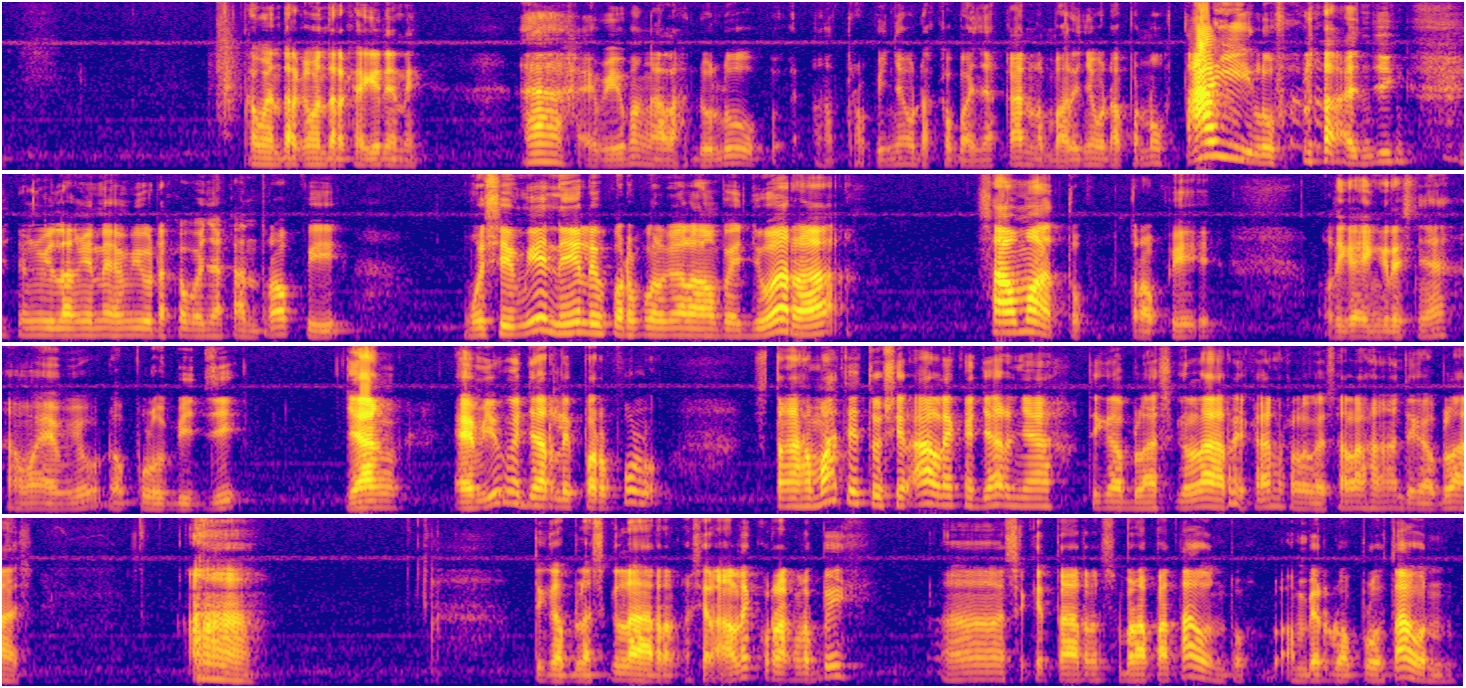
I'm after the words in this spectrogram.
Komentar-komentar kayak gini nih. Ah MU mah ngalah dulu ah, tropinya udah kebanyakan lemarinya udah penuh. Tai lu pada anjing. Yang bilangin MU udah kebanyakan trofi musim ini Liverpool kalah sampai juara. Sama tuh trofi Liga Inggrisnya sama MU 20 biji. Yang MU ngejar Liverpool setengah mati tuh Sir Alex ngejarnya. 13 gelar ya kan? Kalau nggak salah 13 13 gelar. Sir Alex kurang lebih uh, sekitar seberapa tahun tuh? Hampir 20 tahun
